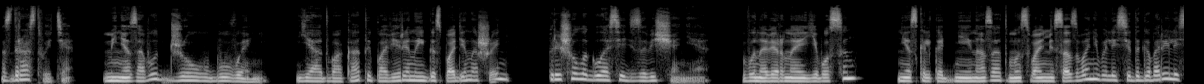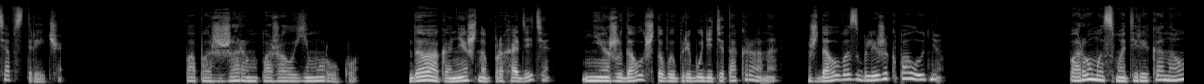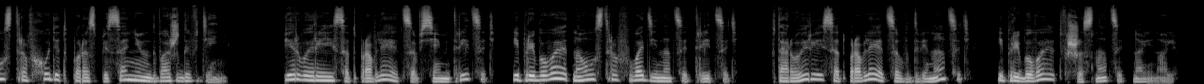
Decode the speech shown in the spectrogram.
«Здравствуйте, меня зовут Джоу Бувэнь. Я адвокат и поверенный господина Шень. Пришел огласить завещание. Вы, наверное, его сын? Несколько дней назад мы с вами созванивались и договорились о встрече». Папа с жаром пожал ему руку. «Да, конечно, проходите. Не ожидал, что вы прибудете так рано. Ждал вас ближе к полудню. Паромы с материка на остров ходят по расписанию дважды в день. Первый рейс отправляется в 7.30 и прибывает на остров в 11.30. Второй рейс отправляется в 12 и прибывает в 16.00.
